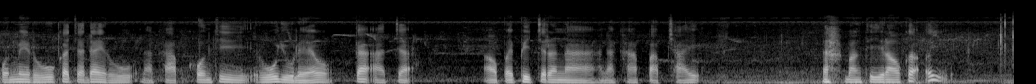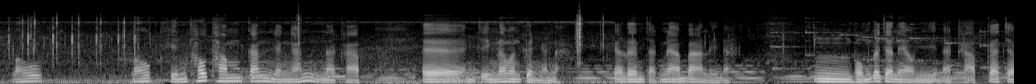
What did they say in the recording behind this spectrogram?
คนไม่รู้ก็จะได้รู้นะครับ คนที่รู้อยู่แล้วก็อาจจะเอาไปพิจารณานะครับปรับใช้นะบางทีเราก็เอ้ยเราเราเห็นเขาทำกันอย่างนั้นนะครับเออจริงๆแล้วมันเป็นกันนะก็เริ่มจากหน้าบ้านเลยนะอืมผมก็จะแนวนี้นะครับ ก็จะ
